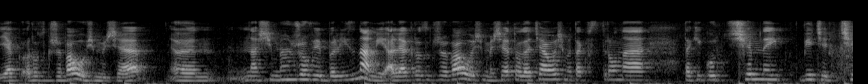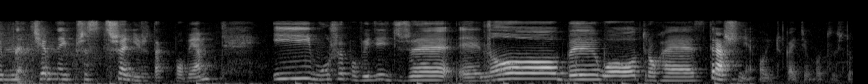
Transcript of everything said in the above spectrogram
jak rozgrzewałyśmy się, nasi mężowie byli z nami, ale jak rozgrzewałyśmy się, to leciałyśmy tak w stronę takiego ciemnej, wiecie, ciemne, ciemnej przestrzeni, że tak powiem. I muszę powiedzieć, że e, no było trochę strasznie. Oj, czekajcie, bo coś tu.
